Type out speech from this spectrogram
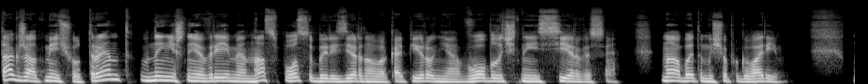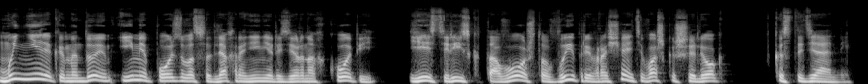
Также отмечу тренд в нынешнее время на способы резервного копирования в облачные сервисы. Мы об этом еще поговорим. Мы не рекомендуем ими пользоваться для хранения резервных копий. Есть риск того, что вы превращаете ваш кошелек в кастодиальный.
